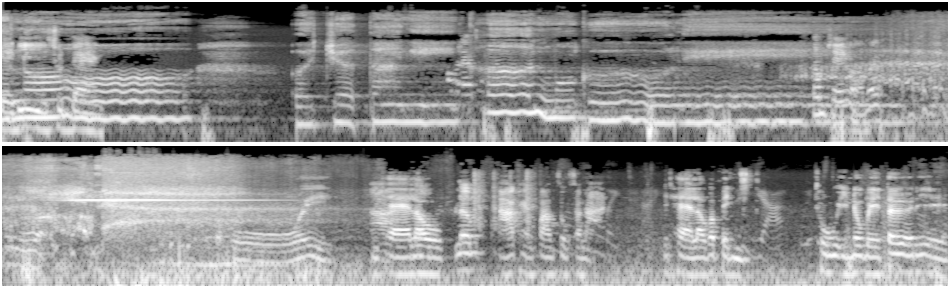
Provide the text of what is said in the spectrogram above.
Lady Ojo tangikan mukuli ต้องเช็คเหรอไม่ไม่รู้อะโอ้ยพี่แทเราเริ่มอาร์คแห่งความสุขสนานพี่แทเราก็เป็น True Innovator นี่เอง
